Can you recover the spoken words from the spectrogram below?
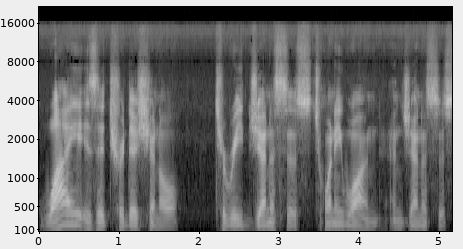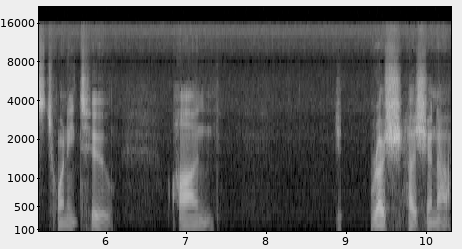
why is it traditional to read Genesis 21 and Genesis 22 on Rosh Hashanah?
